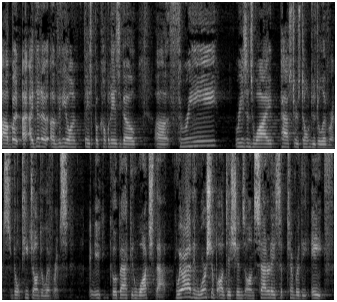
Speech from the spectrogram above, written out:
Uh, but I, I, did a, a, video on Facebook a couple days ago. Uh, three reasons why pastors don't do deliverance, don't teach on deliverance. And you can go back and watch that. We are having worship auditions on Saturday, September the 8th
